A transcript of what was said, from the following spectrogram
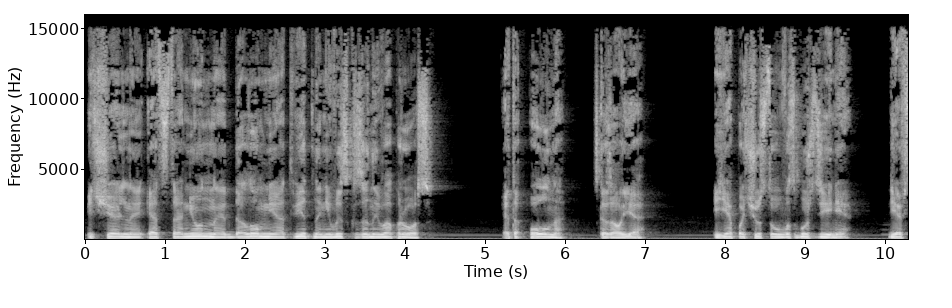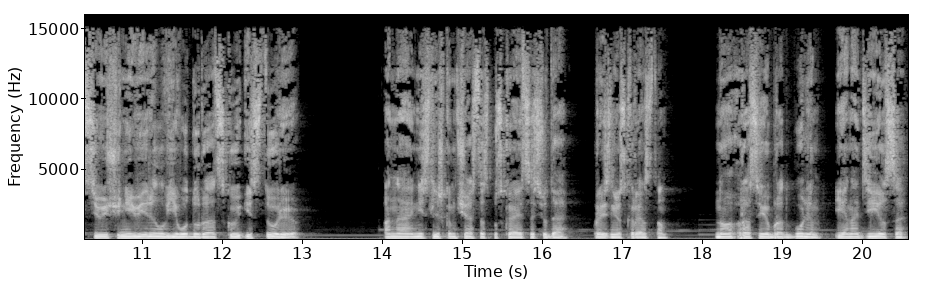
печальное и отстраненное, дало мне ответ на невысказанный вопрос. «Это Олна», – сказал я. И я почувствовал возбуждение. Я все еще не верил в его дурацкую историю – «Она не слишком часто спускается сюда», – произнес Крэнстон. «Но раз ее брат болен, я надеялся...»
